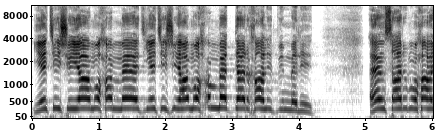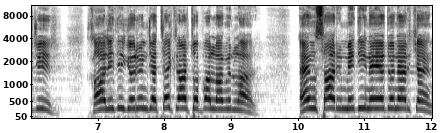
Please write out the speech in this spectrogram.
Yetiş ya Muhammed, yetiş ya Muhammed der Halid bin Velid. Ensar muhacir Halid'i görünce tekrar toparlanırlar. Ensar Medine'ye dönerken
